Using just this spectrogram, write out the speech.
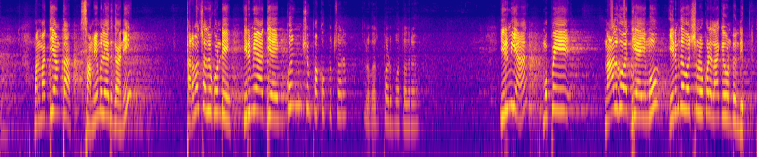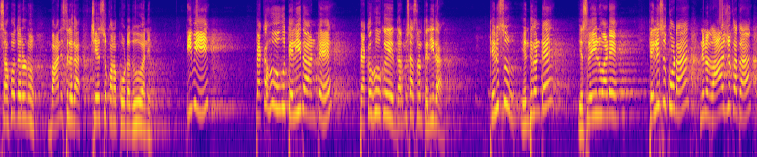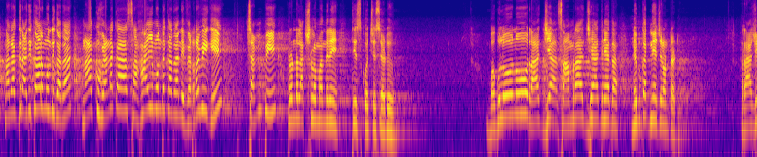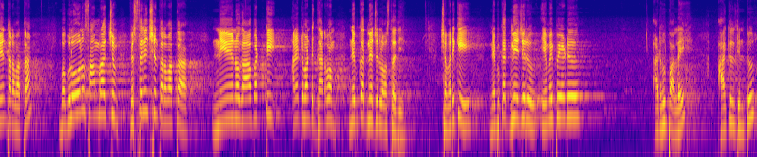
మన మధ్య అంత సమయం లేదు కానీ తర్వాత చదువుకోండి. ఇరిమి అధ్యాయం కొంచెం పక్క కూర్చోరా. పడిపోతుందిరా. ఇర్మియా ముప్పై నాలుగో అధ్యాయము ఎనిమిదో వచనంలో కూడా ఇలాగే ఉంటుంది. సహోదరులను బానిసలుగా చేసుకొనకూడదు అని. ఇవి పెకహూకు తెలియదా అంటే పెకహూకి ధర్మశాస్త్రం తెలియదా తెలుసు. ఎందుకంటే ఇస్రాయిల్ వాడే. తెలుసు కూడా నేను రాజు కదా నా దగ్గర అధికారం ఉంది కదా నాకు వెనక సహాయం ఉంది కదా అని వెర్రవీగి చంపి రెండు లక్షల మందిని తీసుకొచ్చేసాడు బబులోను రాజ్య సామ్రాజ్యాధినేత నెబుకద్నేజర్ ఉంటాడు. రాజైన తర్వాత బబులోను సామ్రాజ్యం విస్తరించిన తర్వాత నేను కాబట్టి అనేటువంటి గర్వం నెబుకద్నేజర్లో వస్తుంది. చివరికి నెబుకద్నేజరు ఏమైపోయాడు? అడవి పాలై ఆకిలు తింటూ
